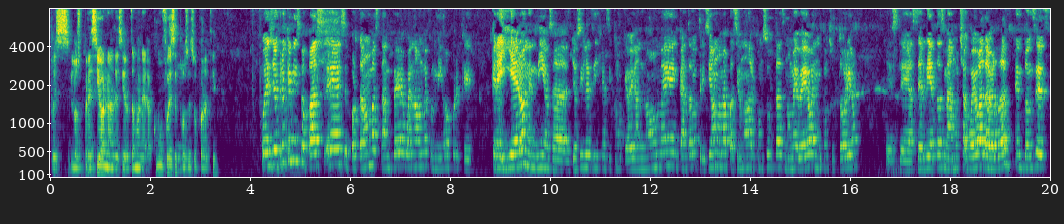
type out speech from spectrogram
pues los presiona de cierta manera. ¿Cómo fue ese proceso para ti? Pues yo creo que mis papás eh, se portaron bastante buena onda conmigo porque creyeron en mí, o sea, yo sí les dije así como que, oigan, no me encanta nutrición, no me apasiona dar consultas, no me veo en un consultorio, este, hacer dietas me da mucha hueva, la verdad, entonces,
